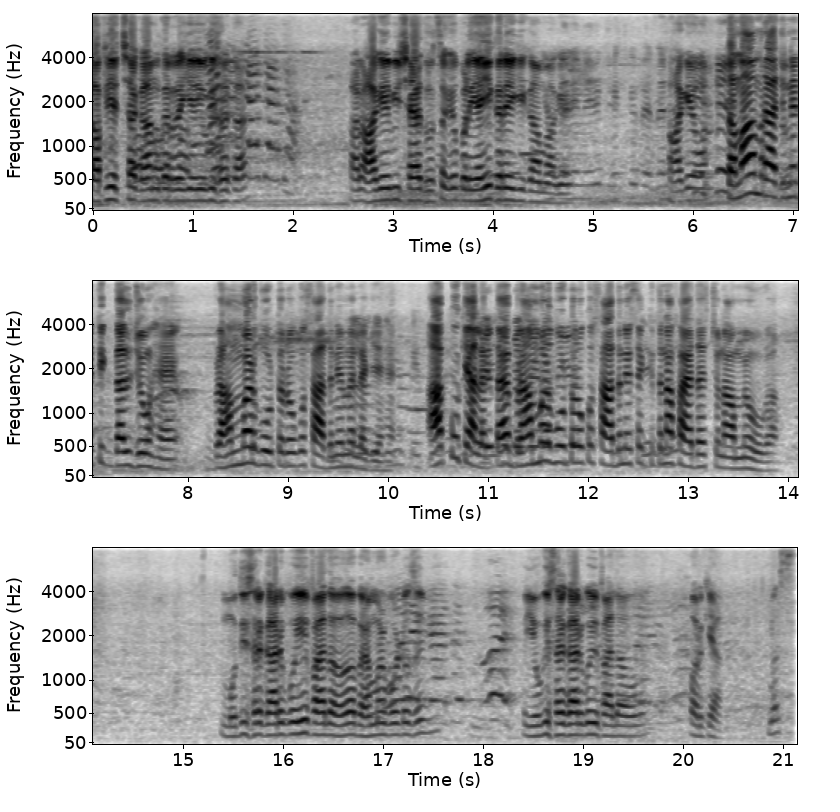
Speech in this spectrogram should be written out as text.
काफ़ी अच्छा काम कर रही है योगी सरकार। और आगे भी शायद हो सके बढ़िया ही करेगी काम आगे। आगे और तमाम राजनीतिक दल जो हैं ब्राह्मण वोटरों को साधने में लगे हैं। आपको क्या लगता है ब्राह्मण वोटरों को साधने से कितना फ़ायदा इस चुनाव में होगा? मोदी सरकार को ही फ़ायदा होगा ब्राह्मण वोटों से भी? योगी सरकार को ही फ़ायदा होगा और क्या? बस।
